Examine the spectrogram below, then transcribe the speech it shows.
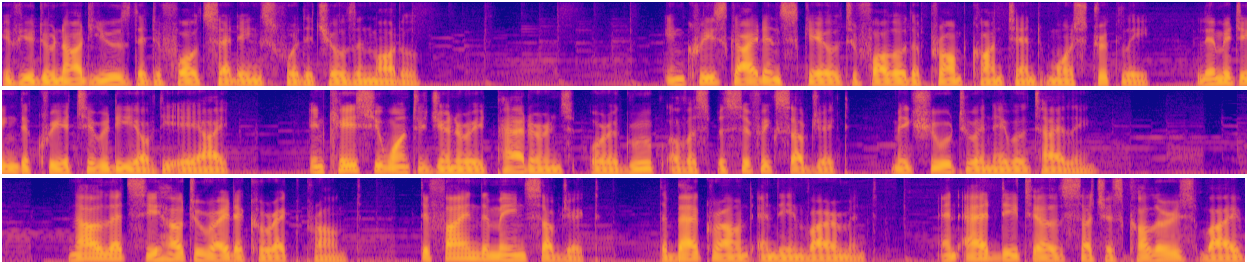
if you do not use the default settings for the chosen model. Increase guidance scale to follow the prompt content more strictly, limiting the creativity of the AI. In case you want to generate patterns or a group of a specific subject, make sure to enable tiling. Now let's see how to write a correct prompt. Define the main subject, the background and the environment and add details such as colors, vibe,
